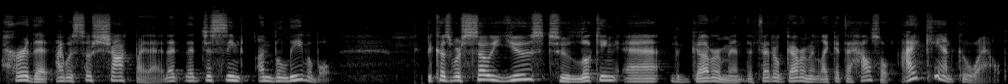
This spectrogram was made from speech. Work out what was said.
heard that, I was so shocked by that. That, that just seemed unbelievable. Because we're so used to looking at the government, the federal government, like at the household. I can't go out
